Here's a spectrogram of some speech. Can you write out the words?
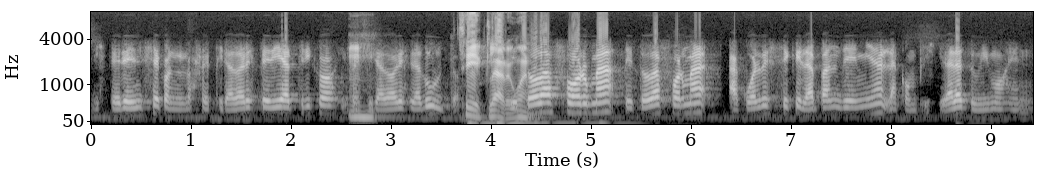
diferencia con los respiradores pediátricos y respiradores de adultos. Sí, claro. De todas formas, de todas formas, acuérdese que la pandemia, la complejidad la tuvimos en,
